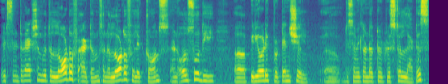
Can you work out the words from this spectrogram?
its interaction with a lot of atoms and a lot of electrons and also the uh, periodic potential, uh, the semiconductor crystal lattice,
